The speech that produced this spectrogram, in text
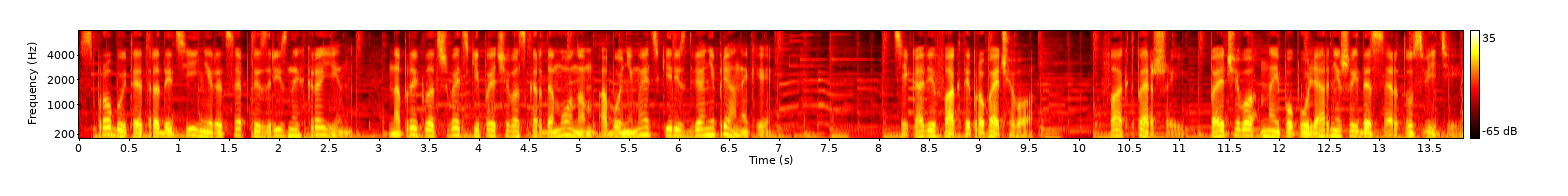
Спробуйте традиційні рецепти з різних країн, наприклад, шведські печива з кардамоном або німецькі різдвяні пряники. Цікаві факти про печиво. Факт перший: печиво найпопулярніший десерт у світі.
